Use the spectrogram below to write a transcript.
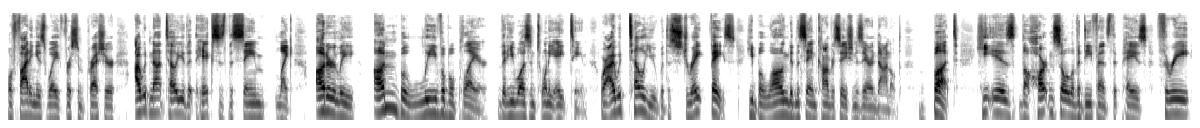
or fighting his way for some pressure, I would not tell you that Hicks is the same, like, utterly unbelievable player that he was in 2018, where I would tell you with a straight face he belonged in the same conversation as Aaron Donald. But he is the heart and soul of a defense that pays three,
